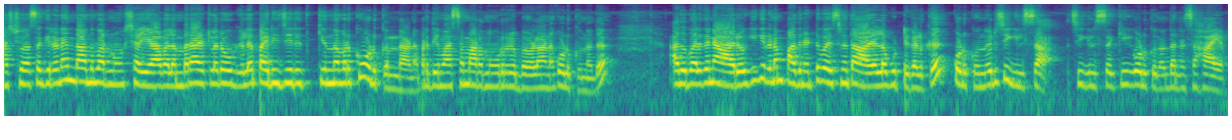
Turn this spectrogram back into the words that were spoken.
ആശ്വാസകിരണം എന്താന്ന് പറഞ്ഞു? ശയ്യാവലംബരായിട്ടുള്ള രോഗികളെ പരിചരിക്കുന്നവർക്ക് കൊടുക്കുന്നതാണ്. പ്രതിമാസം അറുന്നൂറ് രൂപകളാണ് കൊടുക്കുന്നത്. അതുപോലെ തന്നെ ആരോഗ്യ കിരണം പതിനെട്ട് വയസ്സിന് താഴെയുള്ള കുട്ടികൾക്ക് കൊടുക്കുന്ന ഒരു ചികിത്സ ചികിത്സയ്ക്ക് കൊടുക്കുന്ന ധനസഹായം.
